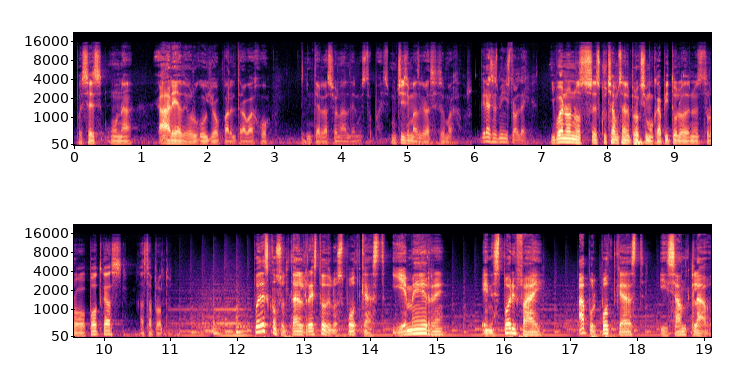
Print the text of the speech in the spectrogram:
pues es una área de orgullo para el trabajo internacional de nuestro país. Muchísimas gracias, embajador. Gracias, ministro Alday. Y bueno, nos escuchamos en el próximo capítulo de nuestro podcast. Hasta pronto. Puedes consultar el resto de los podcasts y MR en Spotify, Apple Podcast y SoundCloud,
